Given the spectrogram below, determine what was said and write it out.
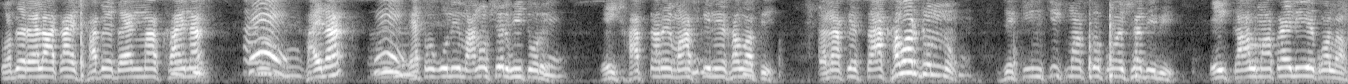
তোদের এলাকায় সাপে ব্যাং মাছ খায় না? খায় না? এতগুলি মানুষের ভিতরে এই সাতটারে মাছ কিনে খাওয়াতে আমাকে চা খাওয়ার জন্য যে কিঞ্চিক মাত্র পয়সা দিবি এই কাল মাথায় নিয়ে কলাম।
